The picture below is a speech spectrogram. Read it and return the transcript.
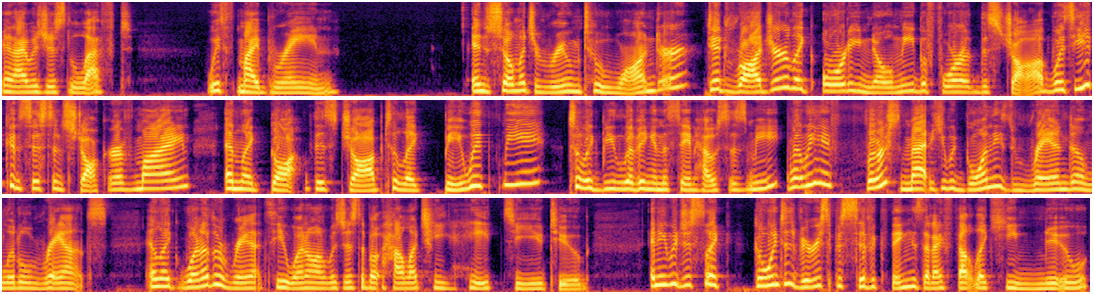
and I was just left with my brain and so much room to wander. Did Roger like already know me before this job? Was he a consistent stalker of mine and like got this job to like be with me, to like be living in the same house as me? When we first met, he would go on these random little rants. And like one of the rants he went on was just about how much he hates YouTube. And he would just like go into very specific things that I felt like he knew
